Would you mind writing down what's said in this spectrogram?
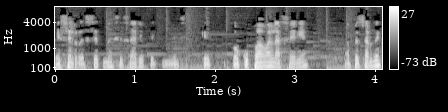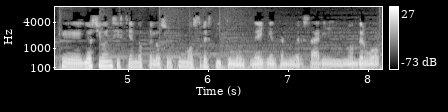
es el reset necesario que, que ocupaba la serie a pesar de que yo sigo insistiendo que los últimos tres títulos, Legend, Anniversary y Underworld,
